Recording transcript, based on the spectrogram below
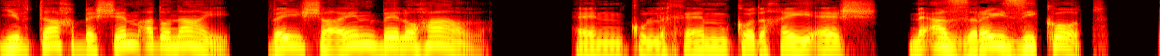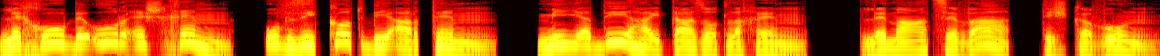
יבטח בשם אדוני, וישען באלוהיו. הן כולכם קודחי אש, מעזרי זיקות, לכו באור אשכם, ובזיקות ביערתם, מידי הייתה זאת לכם, למעצבה תשכבון.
